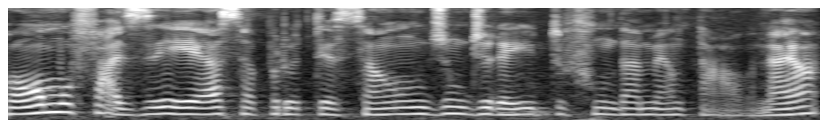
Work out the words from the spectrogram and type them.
como fazer essa proteção de um direito fundamental, né?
